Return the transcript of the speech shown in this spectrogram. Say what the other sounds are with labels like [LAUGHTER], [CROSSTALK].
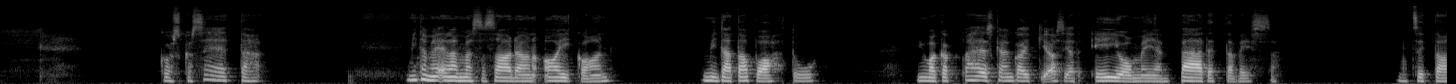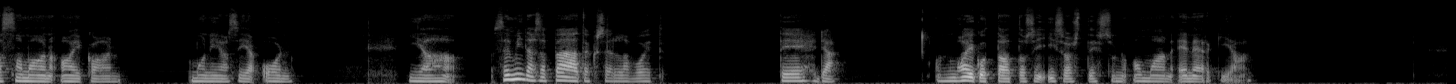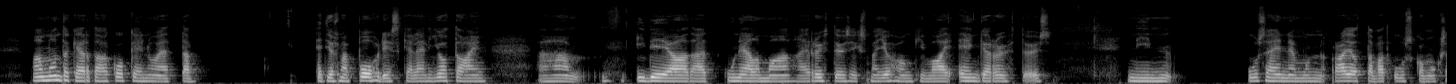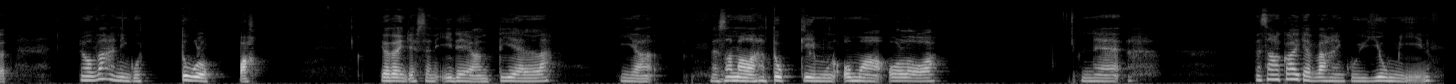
Koska se, että mitä me elämässä saadaan aikaan, mitä tapahtuu, niin vaikka läheskään kaikki asiat ei ole meidän päätettävissä, mutta sitten taas samaan aikaan moni asia on. Ja se, mitä sä päätöksellä voit tehdä, on vaikuttaa tosi isosti sun omaan energiaan. Mä oon monta kertaa kokenut, että että jos mä pohdiskelen jotain ähm, ideaa tai unelmaa tai ryhtyisikö mä johonkin vai enkö ryhtyisi, niin usein ne mun rajoittavat uskomukset, ne on vähän niin kuin tulppa jotenkin sen idean tiellä ja ne samallahan tukkii mun omaa oloa. Ne, ne saa kaiken vähän kuin jumiin,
